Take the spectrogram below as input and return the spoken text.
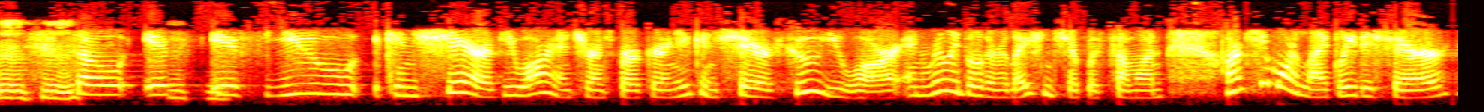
Mm-hmm. So if mm-hmm. if you can share, if you are an insurance broker and you can share who you are and really build a relationship with someone, aren't you more likely to share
